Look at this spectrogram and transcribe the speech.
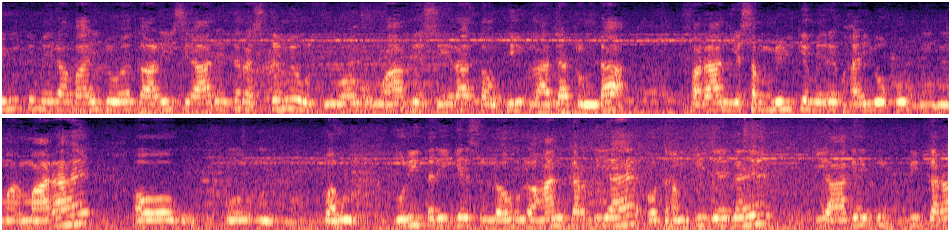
यूँ तो मेरा भाई जो है गाड़ी से आ रहे थे रास्ते में वहाँ पे शेरा तौफीक राजा टुंडा फरहान ये सब मिल के मेरे भाइयों को मारा है और बहुत बुरी तरीके से लहूलुहान कर दिया है और धमकी दे गए हैं कि आगे भी करा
